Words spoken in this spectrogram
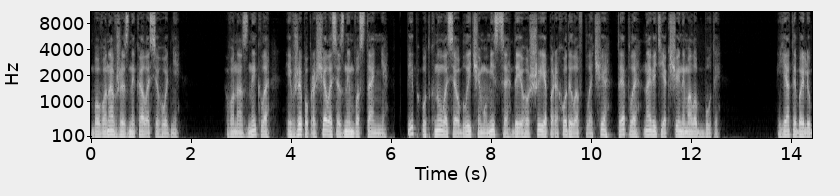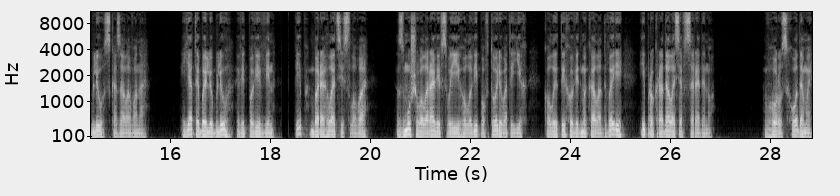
Бо вона вже зникала сьогодні. Вона зникла і вже попрощалася з ним востаннє. Піп уткнулася обличчям у місце, де його шия переходила в плече, тепле, навіть якщо й не мало б бути. Я тебе люблю, сказала вона. Я тебе люблю, відповів він. Піп берегла ці слова, змушувала Раві в своїй голові повторювати їх, коли тихо відмикала двері і прокрадалася всередину. Вгору сходами,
